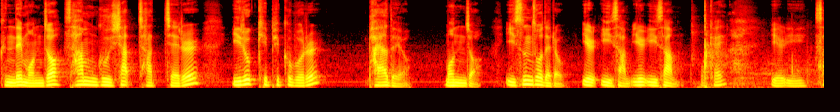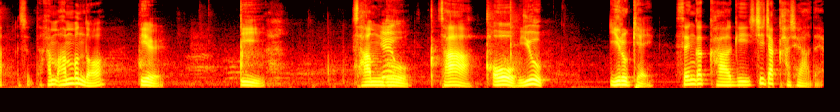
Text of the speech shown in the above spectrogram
근데 먼저 3구 샷 자체를 이렇게 피크볼을 봐야 돼요. 먼저 이 순서대로 1 2 3 1 2 3 오케이 1 2 3 한한 번 더 1 2 3 9 4 5 6 이렇게 생각하기 시작하셔야 돼요.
